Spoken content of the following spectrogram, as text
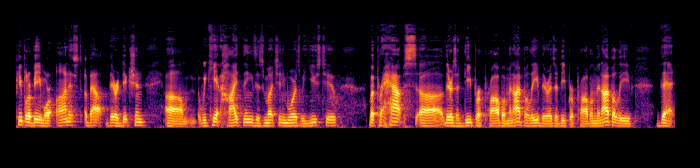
people are being more honest about their addiction. Um, we can't hide things as much anymore as we used to. But perhaps uh, there's a deeper problem, and I believe there is a deeper problem, and I believe that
